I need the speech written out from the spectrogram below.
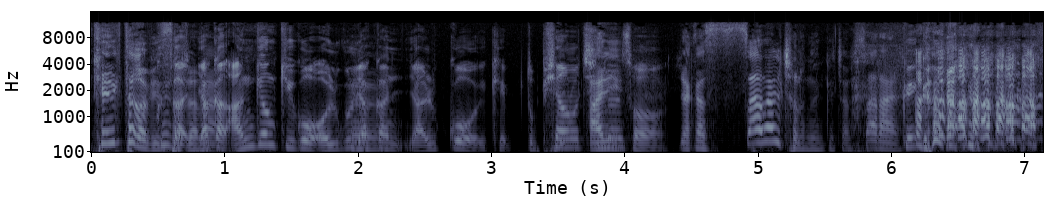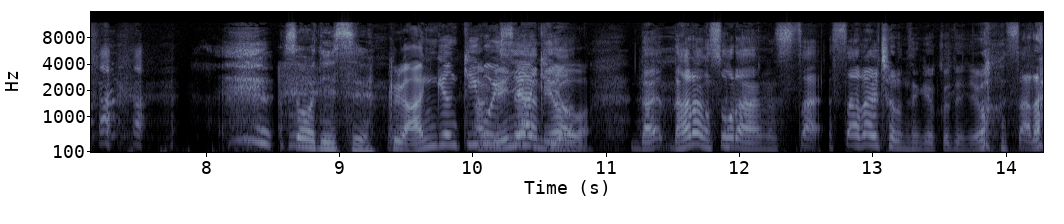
캐릭터가 그러니까 비슷하잖아. 약간 안경 끼고 얼굴 응. 약간 얇고 이렇게 또 피아노 아니, 치면서 약간 쌀알처럼 생겼잖아. 쌀알. 그러니까 So this. 그 안경 끼고 아, 있어야 귀여워. 나 나랑 쏘랑 쌀 쌀알처럼 생겼거든요. 쌀알.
